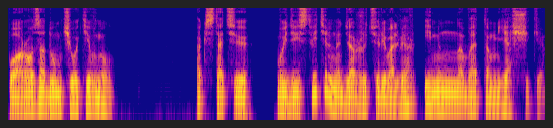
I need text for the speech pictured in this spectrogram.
Пуаро задумчиво кивнул. «А, кстати, вы действительно держите револьвер именно в этом ящике?»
